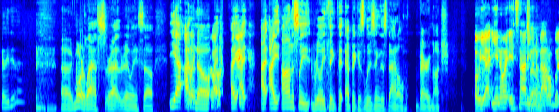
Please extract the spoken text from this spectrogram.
Can we do that? Uh, more or less, right? Really. So, yeah, I, I don't know. I, I, I, I, I honestly really think that Epic is losing this battle very much. Oh yeah, you know what? It's not even a battle, but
